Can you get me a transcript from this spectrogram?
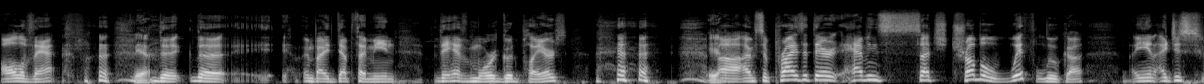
all of that, Yeah. the the and by depth I mean they have more good players. Yeah. Uh, I'm surprised that they're having such trouble with Luka. And I just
